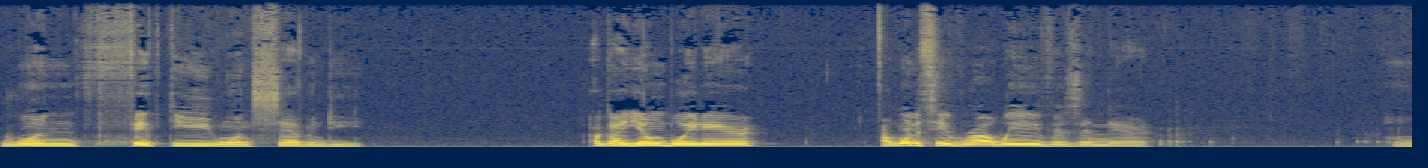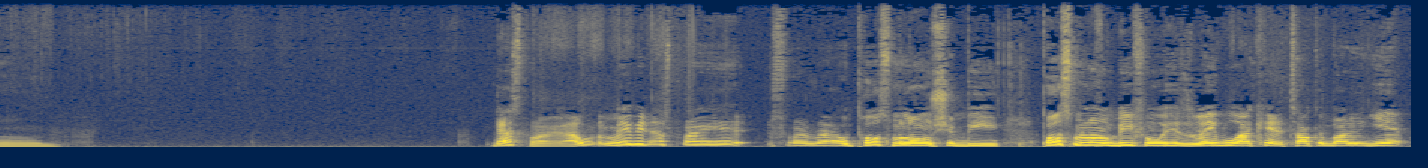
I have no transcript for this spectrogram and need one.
150, 170. I got Young Boy there. I want to see if Rod Wave is in there. That's probably I, maybe that's probably it. As far as oh, Post Malone should be Post Malone beefing with his label. I can't talk about it yet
